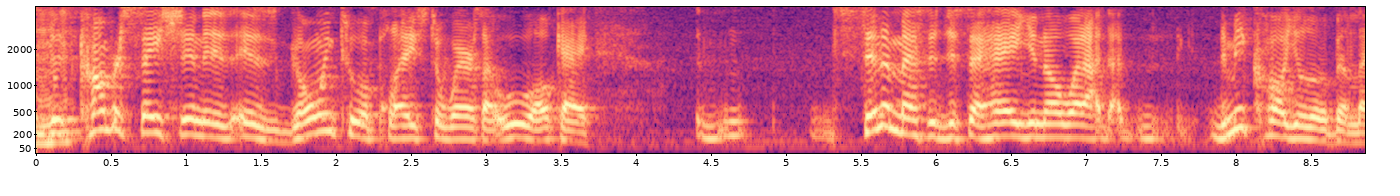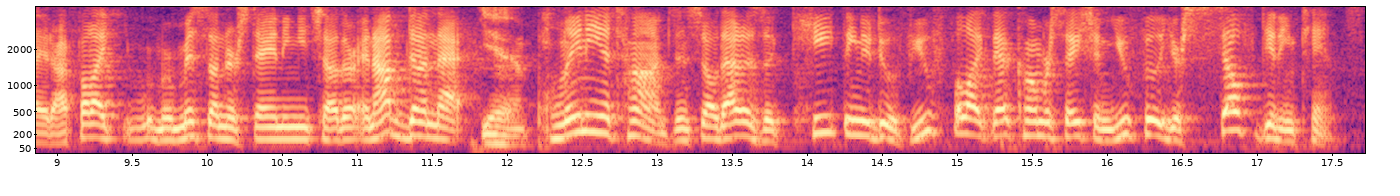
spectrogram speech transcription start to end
mm-hmm. this conversation is, is going to a place to where it's like, ooh, okay. Send a message to say, hey, you know what? I, I, let me call you a little bit later. I feel like we're misunderstanding each other, and I've done that yeah. plenty of times. And so that is a key thing to do. If you feel like that conversation, you feel yourself getting tense.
